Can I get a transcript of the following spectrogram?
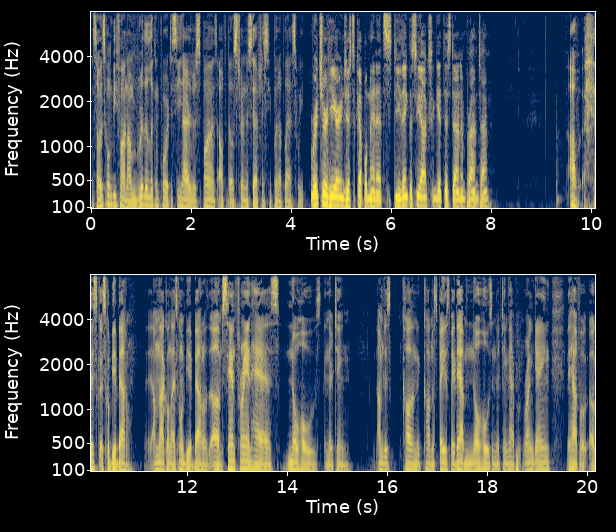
And so it's going to be fun. I'm really looking forward to see how he responds off of those two interceptions he put up last week. Richard here in just a couple minutes. Do you think the Seahawks can get this done in prime time? Oh, it's, it's going to be a battle. I'm not going to lie. It's going to be a battle. Um, San Fran has no holes in their team. I'm just calling calling a spade a spade. They have no holes in their team. They have a run game. They have a, a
